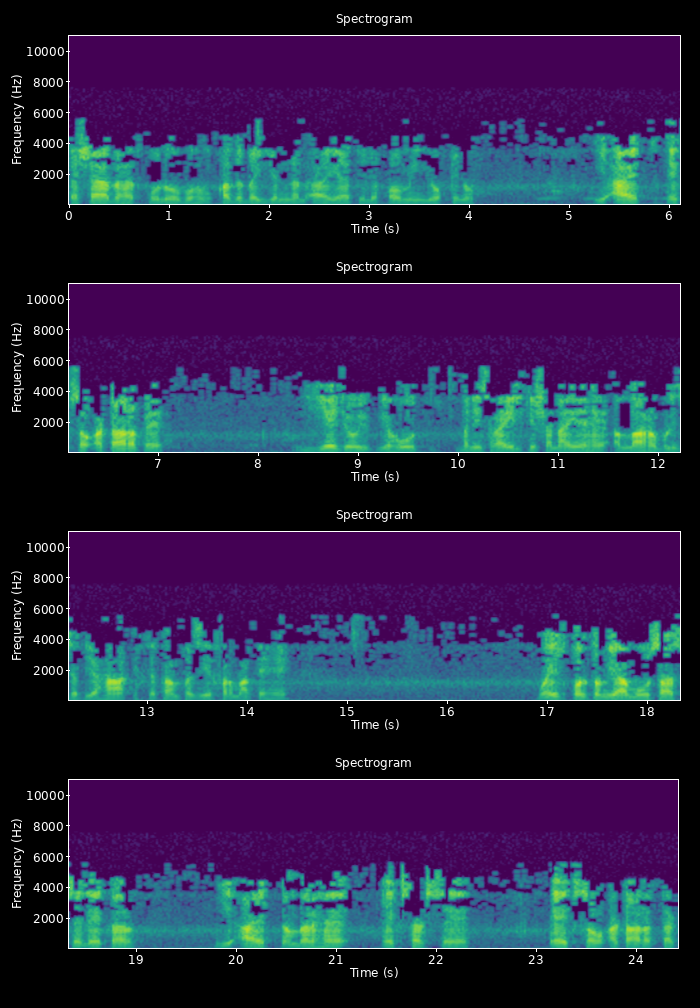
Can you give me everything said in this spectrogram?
تشابهت قلوبهم قد بينا الآيات لقوم يوقنون. یہ آیت ایک سو اٹھارہ پہ یہ جو یہود بنی اسرائیل کی شنائع ہے اللہ رب العزت یہاں اختتام پذیر فرماتے ہیں۔ وعید قل تم یا موسا سے لے کر یہ آیت نمبر ہے اکسٹھ سے ایک سو اٹھارہ تک۔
